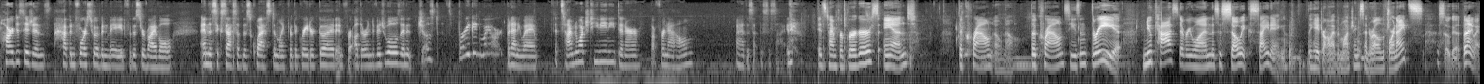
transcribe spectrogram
Hard decisions have been forced to have been made for the survival and the success of this quest and like for the greater good and for other individuals and it just it's breaking my heart. But anyway it's time to watch TV and eat dinner. But for now I had to set this aside It's time for burgers and The Crown. Oh no. The Crown season three. New cast, everyone. This is so exciting. The K-drama I've been watching, Cinderella and the Four Knights. So good. But anyway,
